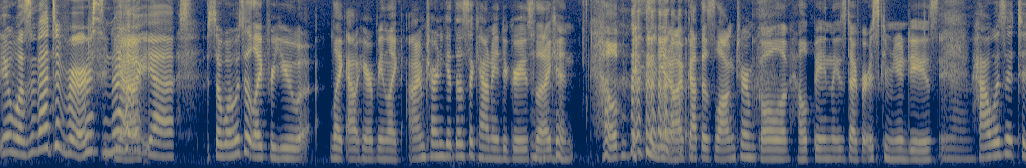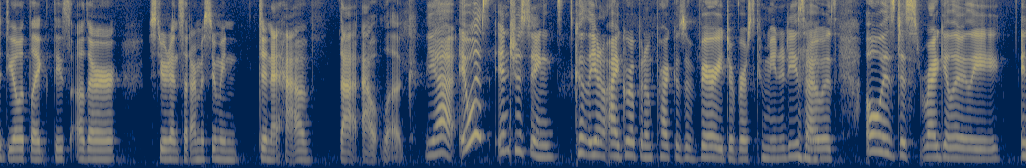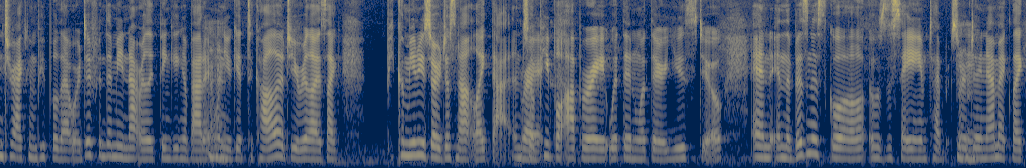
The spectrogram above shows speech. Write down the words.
It wasn't that diverse. No, Yeah. yeah. So what was it like for you, like out here, being like, I'm trying to get this accounting degree so that I mm-hmm. can help. you know, I've got this long term goal of helping these diverse communities. Yeah. How was it to deal with like these other students that I'm assuming didn't have that outlook? Yeah, it was interesting because you know I grew up in Oak Park It was a very diverse community, so I mm-hmm. was always just regularly interacting with people that were different than me, not really thinking about it. And when you get to college, you realize like communities are just not like that, and so people operate within what they're used to. And in the business school, it was the same type of sort of dynamic, like.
